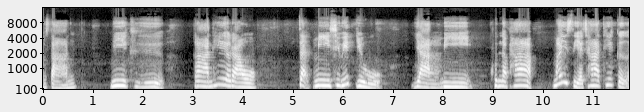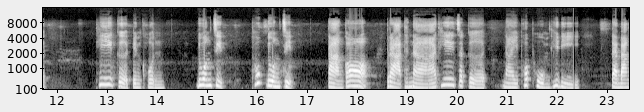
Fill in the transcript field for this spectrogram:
งสาร นี่คือการที่เราจะมีชีวิตอยู่ อย่างมีคุณภาพไม่เสียชาติที่เกิด ที่เกิดเป็นคน ดวงจิต ทุกดวงจิต ต่างก็ปรารถนาที่จะเกิดในภพภูมิที่ดี แต่บาง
